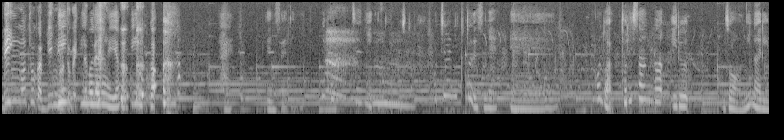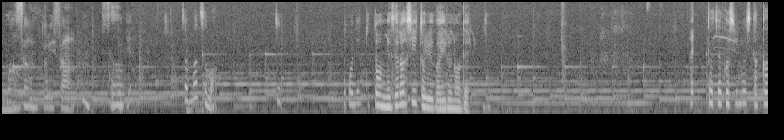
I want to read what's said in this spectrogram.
リンゴとかビンゴリンとか言っちゃってリンゴじゃないよ。ディンゴ。はい。前菜で。で、こっちに。こちらに行くとですね、えー、今度は鳥さんがいるゾーンになります。さん鳥さんうん、そうね。じゃあまずは、ここね、とっても珍しい鳥がいるので。はい、到着しましたか？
